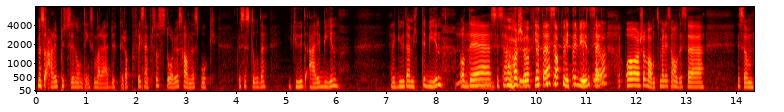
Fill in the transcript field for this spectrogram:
Men så er det plutselig noen ting som bare dukker opp. For eksempel så står det jo i Salmenes bok, plutselig sto det 'Gud er i byen'. Eller Gud er midt i byen. Og det mm. syns jeg var så fint. Jeg satt midt i byen selv og var så vant med liksom alle disse liksom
